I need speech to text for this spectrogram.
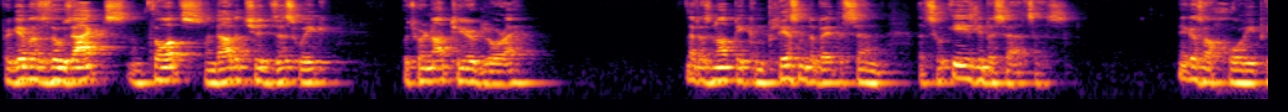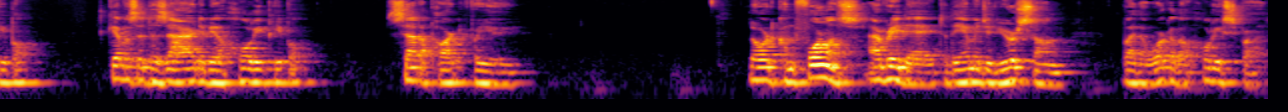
Forgive us those acts and thoughts and attitudes this week which were not to your glory. Let us not be complacent about the sin that so easily besets us. Make us a holy people. Give us a desire to be a holy people, set apart for you. Lord, conform us every day to the image of your Son by the work of the Holy Spirit.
